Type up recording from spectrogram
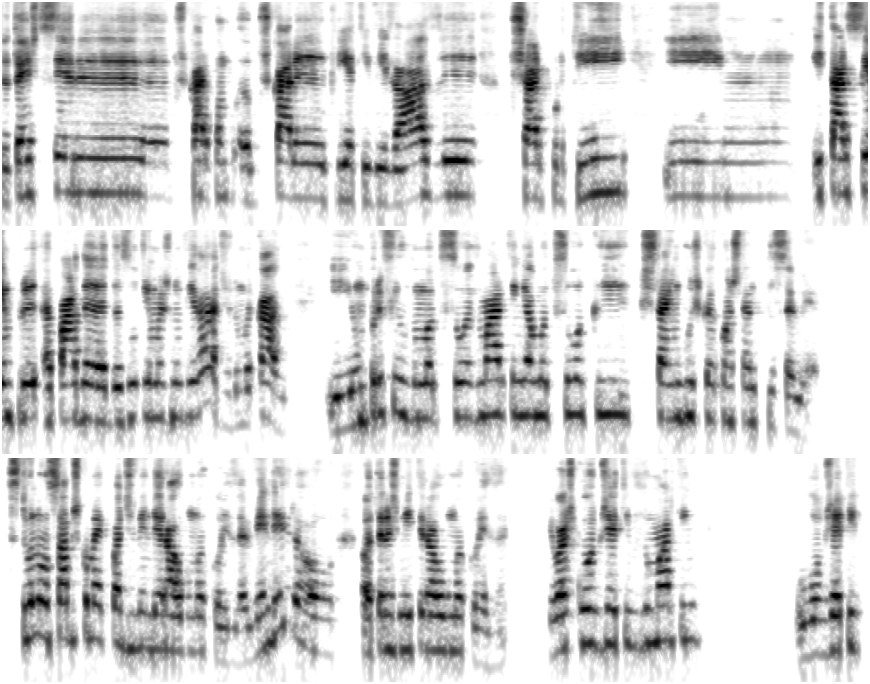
Tu tens de ser, eh, buscar, buscar eh, criatividade, puxar por ti e e estar sempre a par da, das últimas novidades do mercado. E um perfil de uma pessoa de marketing é uma pessoa que, que, está em busca constante de saber. Se tu não sabes como é que podes vender alguma coisa, vender ou, ou transmitir alguma coisa. Eu acho que o objetivo do marketing, o objetivo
